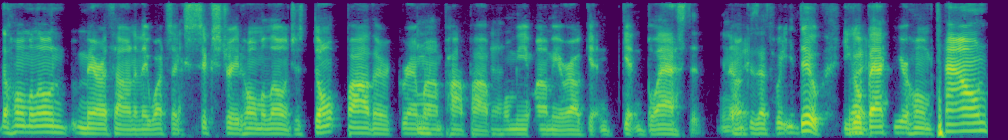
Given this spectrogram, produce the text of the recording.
the Home Alone marathon and they watch like six straight Home Alone. Just don't bother Grandma Yeah. and Pop Pop Yeah. when me and Mommy are out getting getting blasted, you know, Right. because that's what you do. You go back to your hometown,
